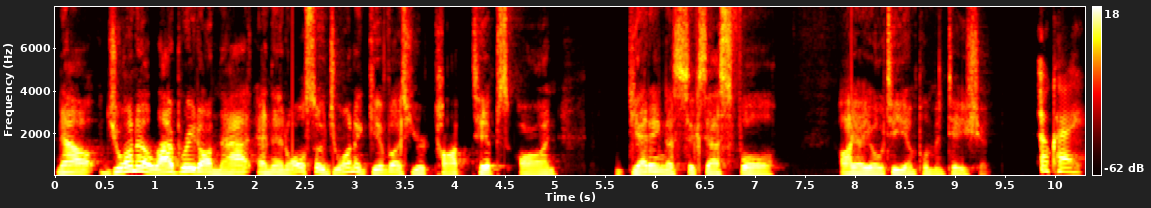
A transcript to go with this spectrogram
Now, do you want to elaborate on that? And then also, do you want to give us your top tips on getting a successful IIoT implementation? Okay.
